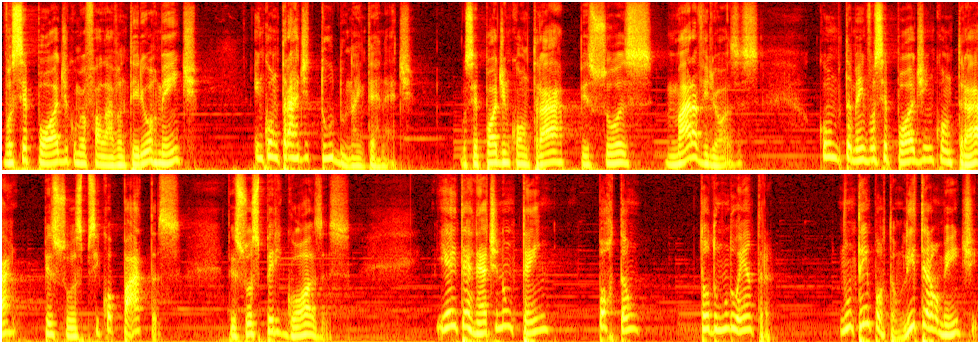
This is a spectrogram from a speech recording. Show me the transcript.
você pode, como eu falava anteriormente, encontrar de tudo na internet. Você pode encontrar pessoas maravilhosas, como também você pode encontrar pessoas psicopatas, pessoas perigosas. E a internet não tem portão. Todo mundo entra. Não tem portão. Literalmente,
